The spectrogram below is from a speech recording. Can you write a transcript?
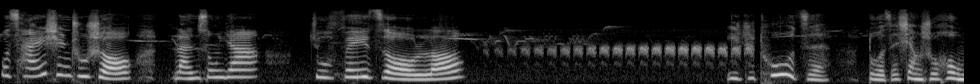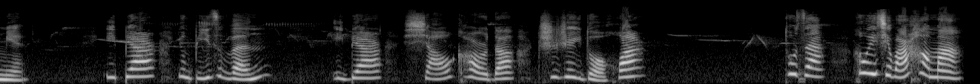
我才伸出手，蓝松鸦就飞走了。一只兔子躲在橡树后面，一边用鼻子闻，一边小口的吃着一朵花。兔子，和我一起玩好吗？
